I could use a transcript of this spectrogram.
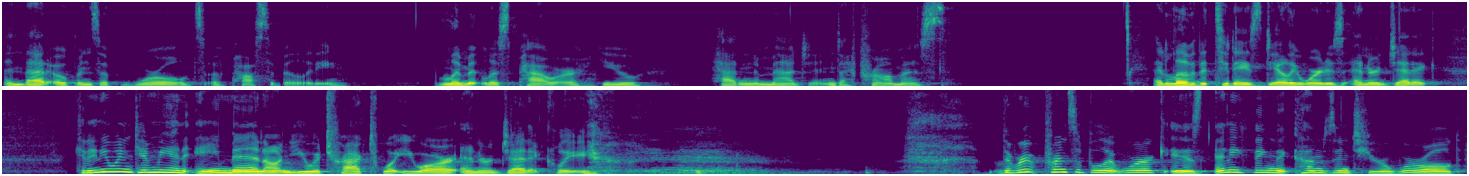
And that opens up worlds of possibility. Limitless power you hadn't imagined, I promise. I love that today's daily word is energetic. Can anyone give me an amen on you attract what you are energetically? the root principle at work is anything that comes into your world,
